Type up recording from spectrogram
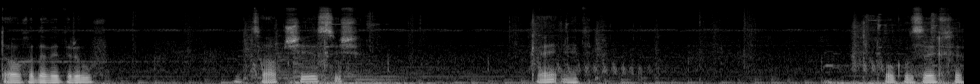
Tauchen dann wieder auf. Und das Abschießen. Geht nicht. Kugelsicher.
